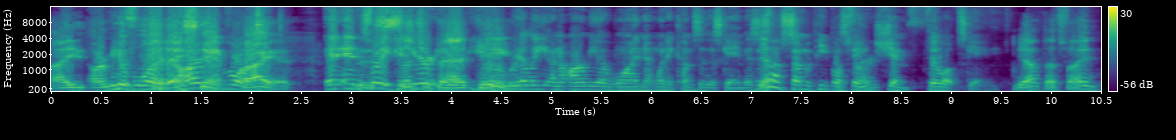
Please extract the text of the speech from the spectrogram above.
I army of one. I Army stand of one. by it. And, and it's It's funny because you're, you're you're really an army of one when it comes to this game. This is Yeah, some of people's favorite Shem Phillips game. Yeah, that's fine.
